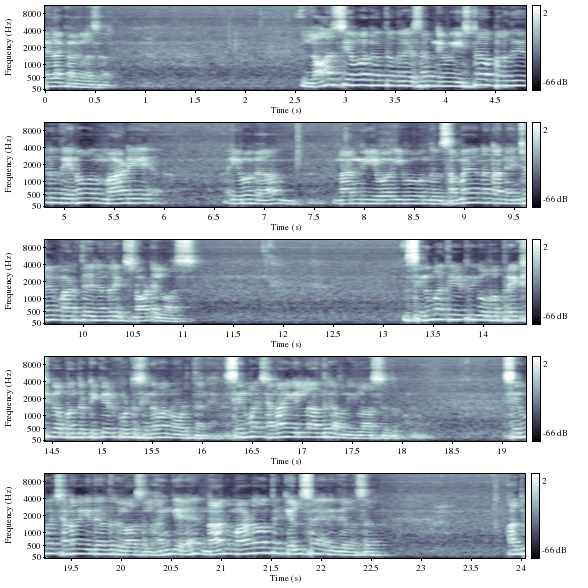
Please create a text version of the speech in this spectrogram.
ಹೇಳೋಕ್ಕಾಗಲ್ಲ ಸರ್. ಲಾಸ್ ಯಾವಾಗ ಅಂತಂದರೆ ಸರ್ ನೀವು ಇಷ್ಟ ಬರದೇ ಇರೋದು ಏನೋ ಒಂದು ಮಾಡಿ, ಇವಾಗ ನಾನು ಇವಾಗ ಇವ ಒಂದು ಸಮಯನ ನಾನು ಎಂಜಾಯ್ ಮಾಡ್ತಾ ಇದ್ದೀನಿ ಅಂದರೆ it's not a loss cinema ಥಿಯೇಟ್ರಿಗೆ ಒಬ್ಬ ಪ್ರೇಕ್ಷಕ ಬಂದು ಟಿಕೆಟ್ ಕೊಟ್ಟು ಸಿನಿಮಾ ನೋಡ್ತಾನೆ. ಸಿನಿಮಾ ಚೆನ್ನಾಗಿಲ್ಲ ಅಂದರೆ ಅವನಿಗೆ ಲಾಸ್ ಅದು. ಸಿನಿಮಾ ಚೆನ್ನಾಗಿದೆ ಅಂದರೆ ಲಾಸ್ ಅಲ್ಲ. ಹಾಗೆ ನಾನು ಮಾಡೋವಂಥ ಕೆಲಸ ಏನಿದೆಯಲ್ಲ ಸರ್, ಅದು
